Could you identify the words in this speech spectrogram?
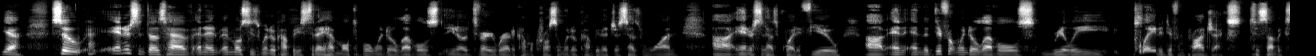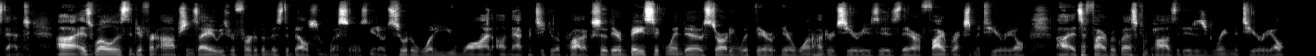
Yeah. So okay. Andersen does have, and, and most of these window companies today have multiple window levels. You know, it's very rare to come across a window company that just has one. Uh, Andersen has quite a few, uh, and and the different window levels really play to different projects to some extent, uh, as well as the different options. I always refer to them as the bells and whistles. You know, sort of what do you want on that particular product. So their basic window, starting with their their 100 series, is their Fibrex material. Uh, it's a fiberglass composite. It is a green material,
